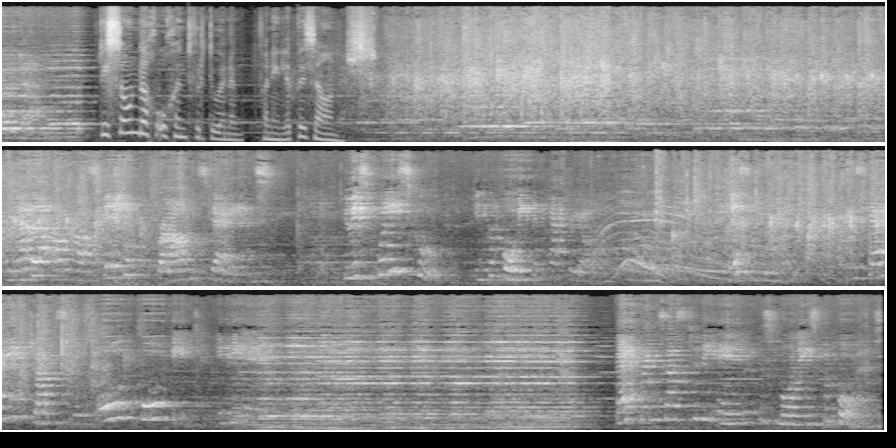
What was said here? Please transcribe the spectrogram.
Oda. Die Sondagoggendvertoning van die Lippezaners. The capriole. This movement, the stallion jumps with all four feet in the air. That brings us to the end of this morning's performance.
